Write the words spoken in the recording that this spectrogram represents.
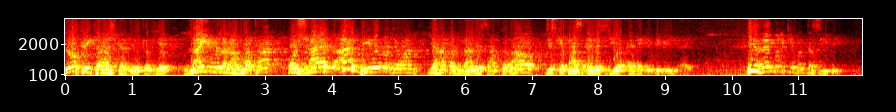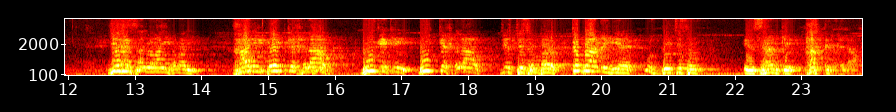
नौकरी तलाश करने के लिए लाइन में लगा हुआ था और शायद आज भी वो नौजवान यहाँ पर नाले साफ़ कर रहा हो, जिसके पास एमएससी और एमए की डिग्री है। यह है मुल्क की बदनसीबी। यह है सर लड़ाई हमारी। खाली पेट के खिलाफ, भूखे की, भूख के खिलाफ जिस जिसम पर कपड़ा नहीं है, उस बेजिस्म इंसान के हक के खिलाफ।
